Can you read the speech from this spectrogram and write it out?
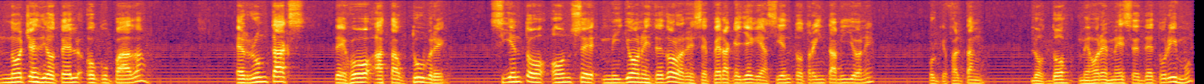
noches de hotel ocupadas. El room tax dejó hasta octubre 111 millones de dólares. Se espera que llegue a 130 millones porque faltan los dos mejores meses de turismo.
